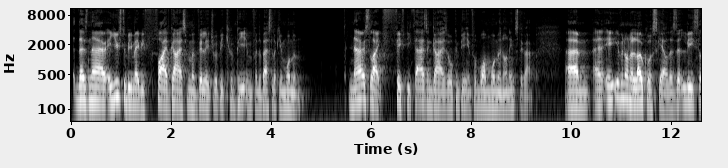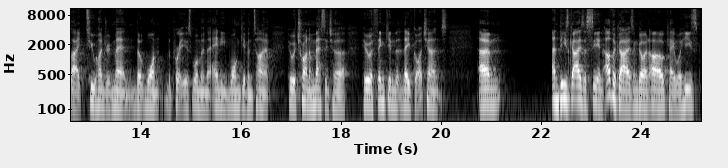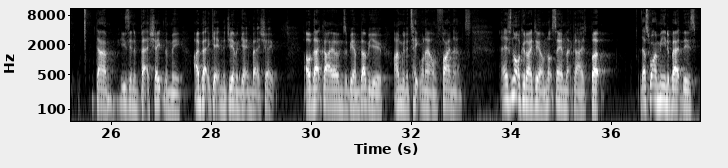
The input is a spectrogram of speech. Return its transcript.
there's now, it used to be maybe five guys from a village would be competing for the best looking woman. Now it's like 50,000 guys all competing for one woman on Instagram. Um, and even on a local scale, there's at least like 200 men that want the prettiest woman at any one given time who are trying to message her, who are thinking that they've got a chance. Um, and these guys are seeing other guys and going, oh, okay, well, he's, damn, he's in a better shape than me. I better get in the gym and get in better shape. Oh, that guy owns a BMW. I'm going to take one out on finance. And it's not a good idea. I'm not saying that, guys, but that's what I mean about this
